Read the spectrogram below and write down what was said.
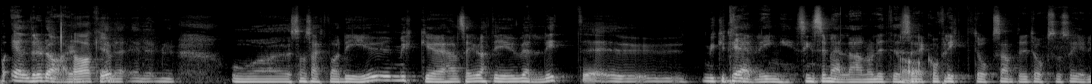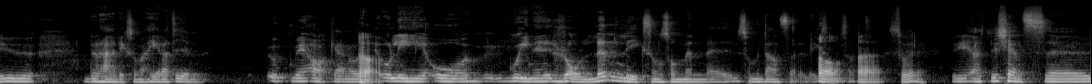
på äldre dagar. Ja, kul. eller, eller nu. Och eh, som sagt var, det är ju mycket, han säger ju att det är väldigt eh, mycket tävling sinsemellan och lite så här konflikt och samtidigt också så är det ju den här liksom hela tiden upp med hakan och, Ja. och le och gå in i rollen liksom som en, som en dansare. Liksom. Ja, Så att, ja, så är det. det, det känns eh,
